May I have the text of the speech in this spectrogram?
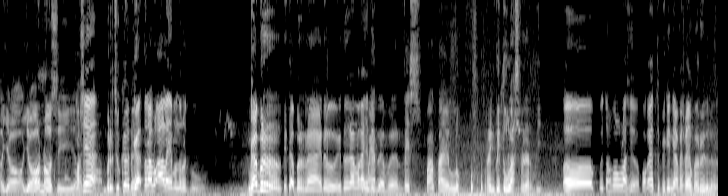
Oh, ya ya ono sih. Maksudnya ber juga deh. Nggak terlalu alay menurutku. Nggak ber, tidak ber. Nah itu, itu kan makanya Met- tidak ber. Vespa Tailuk ring pitulas berarti. Eh, itu apa ulas ya? Pokoknya dibikin kayak Vespa yang baru itu loh.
